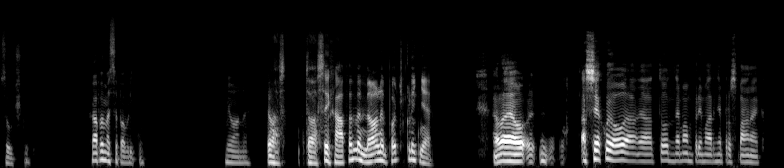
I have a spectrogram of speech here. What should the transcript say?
v součtu. Chápeme se, Pavlíku? Milane. To, as- to asi chápeme, Milane, pojď klidně. Hele, jo, asi jako jo, já, já to nemám primárně pro spánek.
